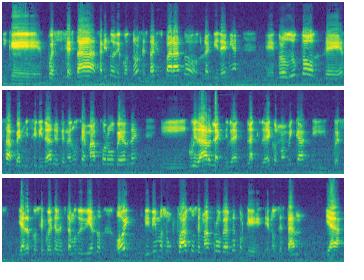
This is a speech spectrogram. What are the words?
y que pues se está saliendo de control, se está disparando la epidemia, eh, producto de esa permisividad de tener un semáforo verde y cuidar la actividad, la actividad económica y pues ya las consecuencias las estamos viviendo. Hoy vivimos un falso semáforo verde porque nos están ya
